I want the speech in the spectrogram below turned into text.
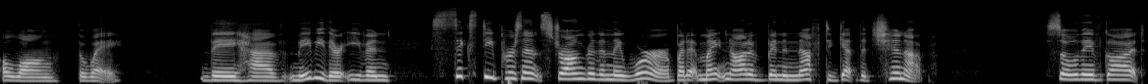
along the way. They have, maybe they're even 60% stronger than they were, but it might not have been enough to get the chin up. So they've got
